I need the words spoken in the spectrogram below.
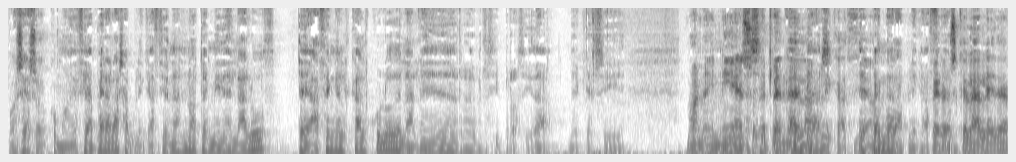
pues eso, como decía Pera, las aplicaciones no te miden la luz, te hacen el cálculo de la ley de reciprocidad, de que si... Bueno, y ni eso, depende de la aplicación. depende de la aplicación. Pero es que la ley de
